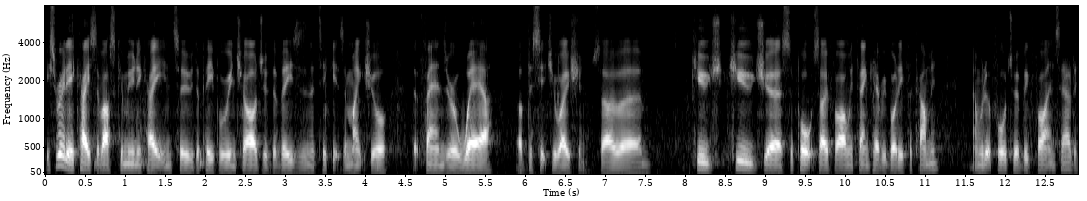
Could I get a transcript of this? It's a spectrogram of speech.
it's really a case of us communicating to the people who are in charge of the visas and the tickets and make sure that fans are aware of the situation. So um, huge, huge uh, support so far. And we thank everybody for coming, and we look forward to a big fight in Saudi.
